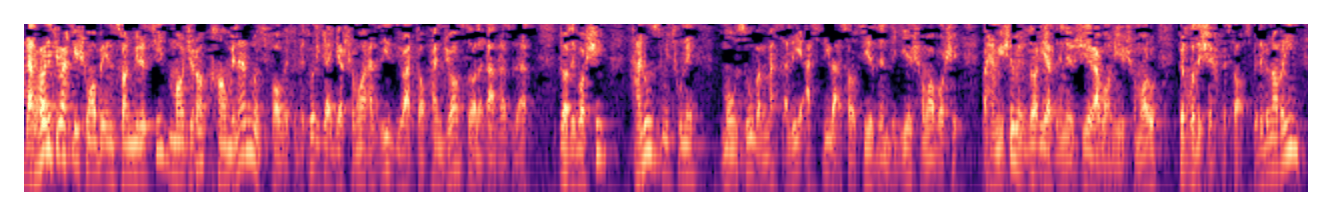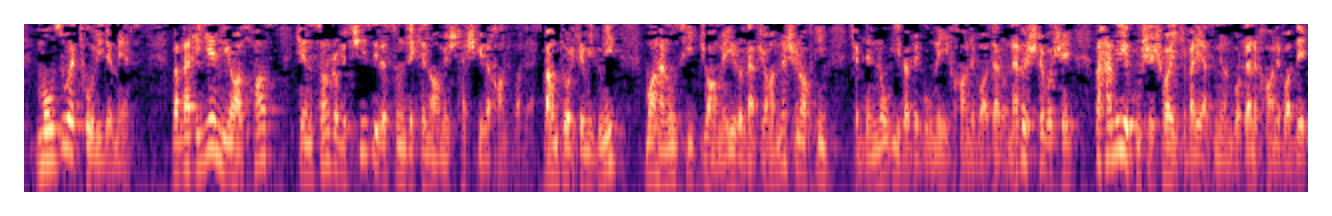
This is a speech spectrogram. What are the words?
در حالی که وقتی شما به انسان می‌رسید ماجرا کاملا متفاوته به طوری که اگر شما عزیزی رو حتی 50 سال قبل از دست داده باشید هنوز می‌تونه موضوع و مسئله اصلی و اساسی زندگی شما باشه و همیشه مقداری از انرژی روانی شما رو به خودش اختصاص بده. بنابراین موضوع تولید مثل و بقیه نیازهاست که انسان رو به چیزی رسونده که نامش تشکیل خانواده است. و همونطور که می‌دونید ما هنوز هیچ جامعه‌ای رو در جهان نشناختیم که به نوعی و به گونه‌ای خانواده رو نداشته باشه و همه کوشش هایی که برای از میان بردن خانواده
